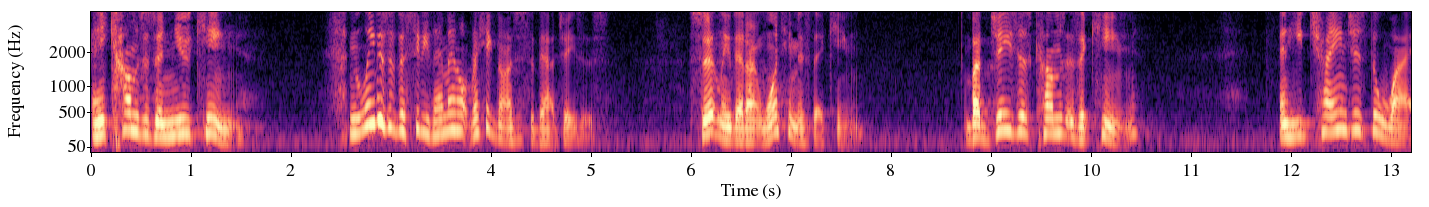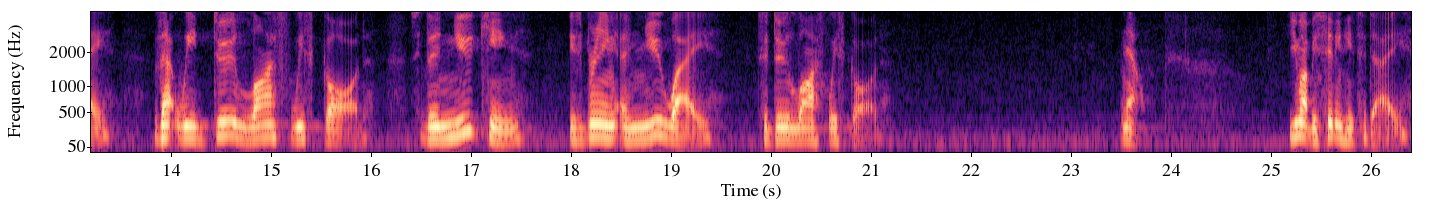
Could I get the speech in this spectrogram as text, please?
and he comes as a new king. And the leaders of the city, they may not recognize this about Jesus. Certainly, they don't want him as their king. But Jesus comes as a king and he changes the way that we do life with God. So the new king is bringing a new way to do life with God. Now, you might be sitting here today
